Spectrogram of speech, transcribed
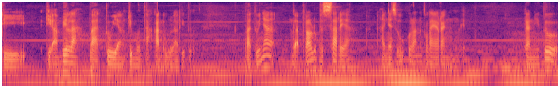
di diambillah batu yang dimuntahkan ular itu. Batunya nggak terlalu besar ya hanya seukuran kelereng mungkin. Dan itu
